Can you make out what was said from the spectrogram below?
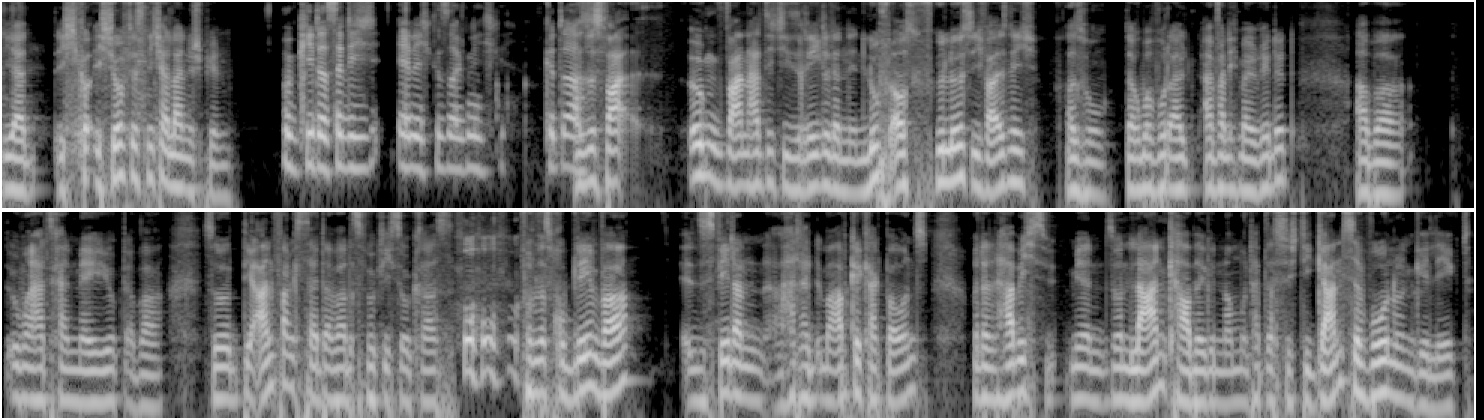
Ja, ich, ich durfte es nicht alleine spielen. Okay, das hätte ich ehrlich gesagt nicht gedacht. Also es war, irgendwann hat sich diese Regel dann in Luft ausgelöst, ich weiß nicht. Also darüber wurde halt einfach nicht mehr geredet. Aber irgendwann hat es keinen mehr gejuckt. Aber so die Anfangszeit, da war das wirklich so krass. Vor das Problem war, das WLAN hat halt immer abgekackt bei uns. Und dann habe ich mir so ein LAN-Kabel genommen und habe das durch die ganze Wohnung gelegt.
